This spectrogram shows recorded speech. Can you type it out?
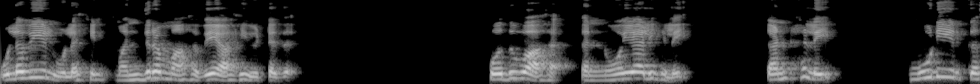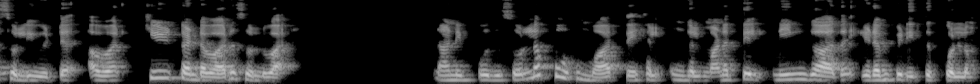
உளவியல் உலகின் மந்திரமாகவே ஆகிவிட்டது. பொதுவாக தன் நோயாளிகளை கண்களை மூடியிருக்க சொல்லிவிட்டு அவர் கீழ்கண்டவாறு சொல்லுவார். நான் இப்போது சொல்லப்போகும் வார்த்தைகள் உங்கள் மனத்தில் நீங்காத இடம் பிடித்துக் கொள்ளும்.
